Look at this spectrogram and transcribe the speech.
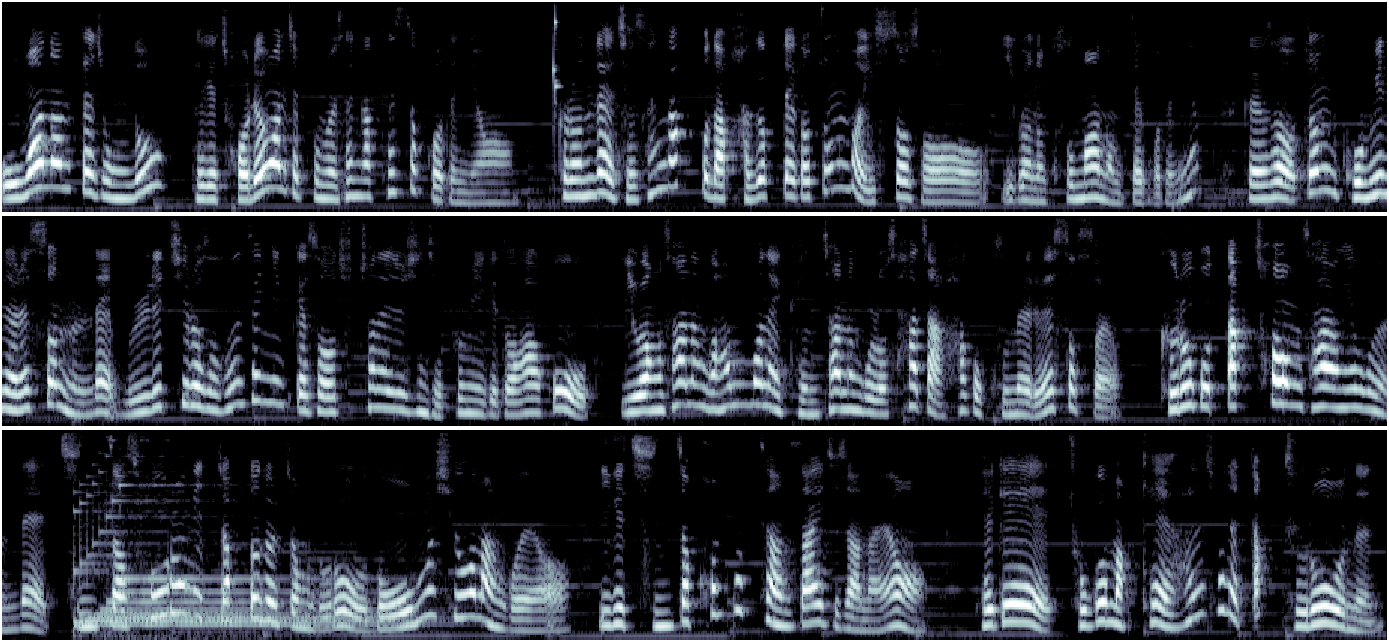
5만원대 정도 되게 저렴한 제품을 생각했었거든요. 그런데 제 생각보다 가격대가 좀 더 있어서 이거는 9만원대거든요. 그래서 좀 고민을 했었는데 물리치료사 선생님께서 추천해주신 제품이기도 하고 이왕 사는 거 한 번에 괜찮은 걸로 사자 하고 구매를 했었어요. 그러고 딱 처음 사용해보는데 진짜 소름이 쫙 돋을 정도로 너무 시원한 거예요. 이게 진짜 컴팩트한 사이즈잖아요. 되게 조그맣게 한 손에 딱 들어오는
